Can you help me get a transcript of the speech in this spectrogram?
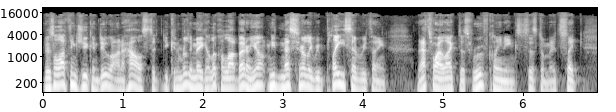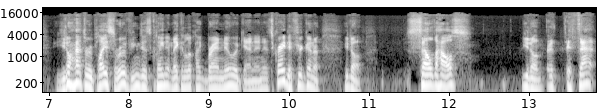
There's a lot of things you can do on a house that you can really make it look a lot better. You don't need to necessarily replace everything. And that's why I like this roof cleaning system. It's like you don't have to replace the roof; you can just clean it, make it look like brand new again. And it's great if you're gonna you know sell the house. You know, if, if that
